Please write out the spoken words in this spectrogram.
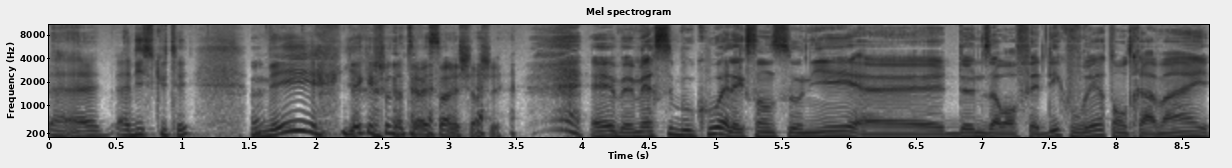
à, à discuter, mais il y a quelque chose d'intéressant à aller chercher. Eh ben, merci beaucoup, Alexandre Saunier, euh, de nous avoir fait découvrir ton travail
